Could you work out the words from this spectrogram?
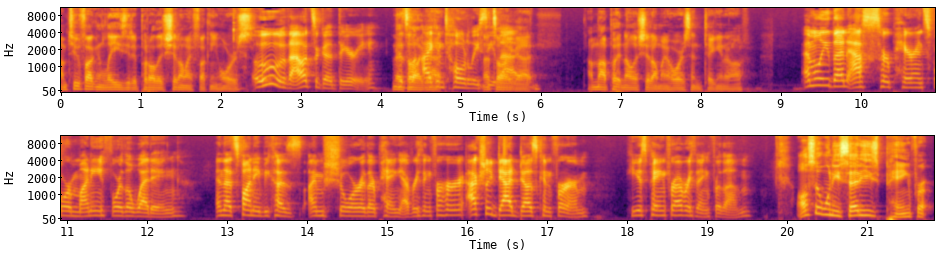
I'm too fucking lazy to put all this shit on my fucking horse. Ooh, that's a good theory. That's all I got. can totally see That's that. all I got. I'm not putting all this shit on my horse and taking it off. Emily then asks her parents for money for the wedding. And that's funny because I'm sure they're paying everything for her. Actually, dad does confirm he is paying for everything for them. Also, when he said he's paying for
